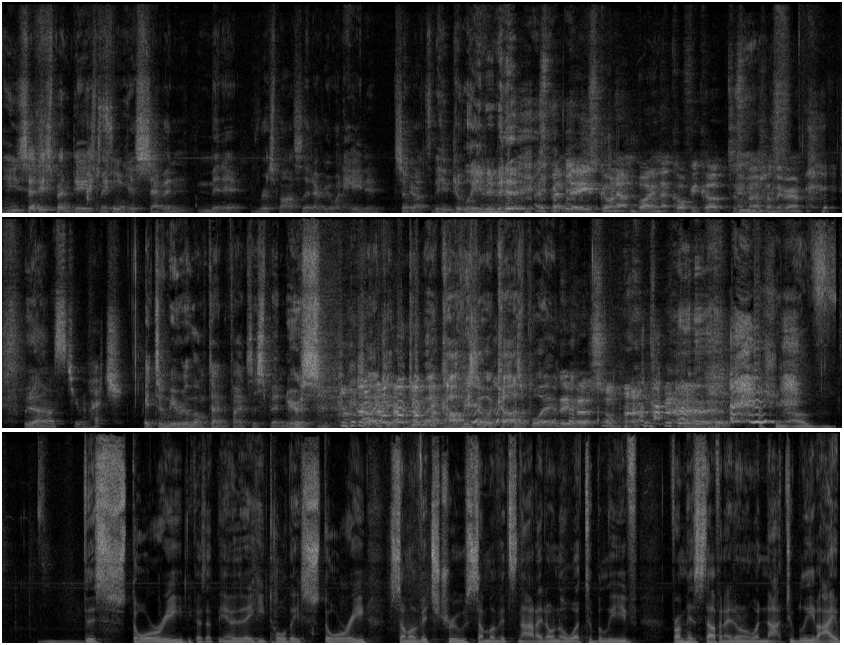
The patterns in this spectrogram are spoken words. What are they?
He said he spent days making his seven minute response that everyone hated so much that he deleted it. I spent days going out and buying that coffee cup to smash on the ground. That Yeah. was too much. It took me a really long time to find suspenders so I could do my CoffeeZilla cosplay. They hurt so much. of this story because at the end of the day he told a story some of it's true some of it's not i don't know what to believe from his stuff and i don't know what not to believe i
